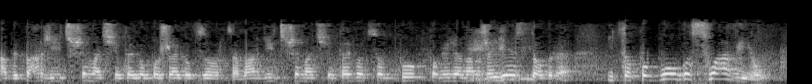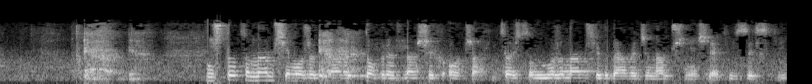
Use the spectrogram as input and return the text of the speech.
aby bardziej trzymać się tego Bożego wzorca, bardziej trzymać się tego, co Bóg powiedział nam, że jest dobre i co pobłogosławił, niż to, co nam się może wydawać dobre w naszych oczach i coś, co może nam się wydawać, że nam przyniesie jakieś zyski.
